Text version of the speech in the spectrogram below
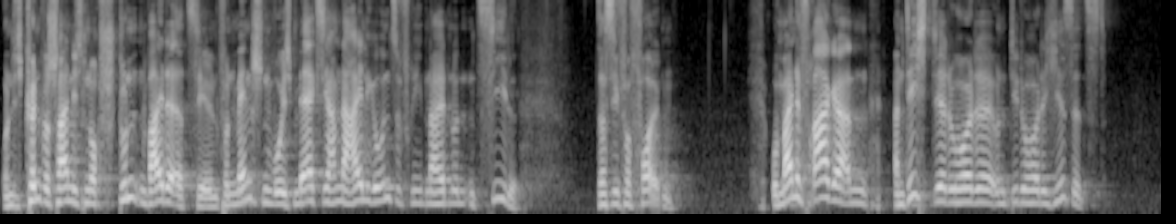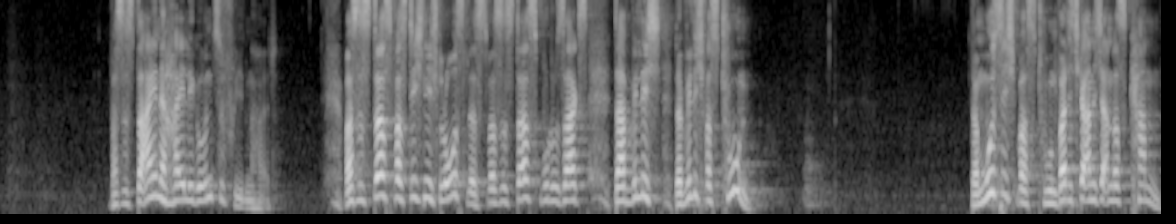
Und ich könnte wahrscheinlich noch Stunden weiter erzählen von Menschen, wo ich merke, sie haben eine heilige Unzufriedenheit und ein Ziel, das sie verfolgen. Und meine Frage an, an dich, der du heute und die du heute hier sitzt, was ist deine heilige Unzufriedenheit? Was ist das, was dich nicht loslässt? Was ist das, wo du sagst, da will ich, da will ich was tun? Da muss ich was tun, weil ich gar nicht anders kann.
